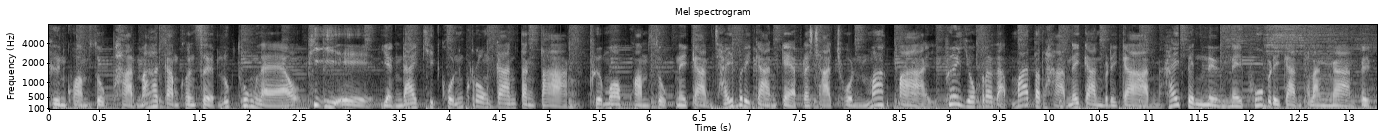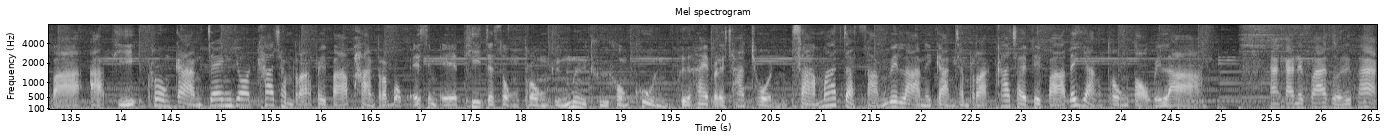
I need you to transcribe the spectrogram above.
คืนความสุขผ่านมหกรรมคอนเสิร์ตลูกทุ่งแล้ว PEA ยังได้คิดค้นโครงการต่างๆ เพื่อมอบความสุขในการใช้บริการแก่ประชาชนมากมาย เพื่อยกระดับมาตรฐานในการบริการให้เป็นหนึ่งในผู้บริการพลังงานไฟฟ้าอาทิ โครงการแจ้งยอดค่าชำระไฟฟ้าผ่านระบบ SMS ที่จะส่งตรงถึงมือถือของคุณ เพื่อให้ประชาชน สามารถจัดสรรเวลาในการชำระค่าใช้ไฟฟ้าได้อย่างตรงต่อเวลา ทางการไฟฟ้าส่วนภูมิภาค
